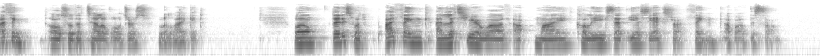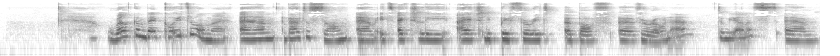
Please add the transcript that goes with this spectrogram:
I think also the televoters will like it. Well, that is what I think, and let's hear what uh, my colleagues at ESC Extra think about this song. Welcome back, Koit Toome. Um, about the song, um, it's actually I actually prefer it above uh, Verona to be honest. Um,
